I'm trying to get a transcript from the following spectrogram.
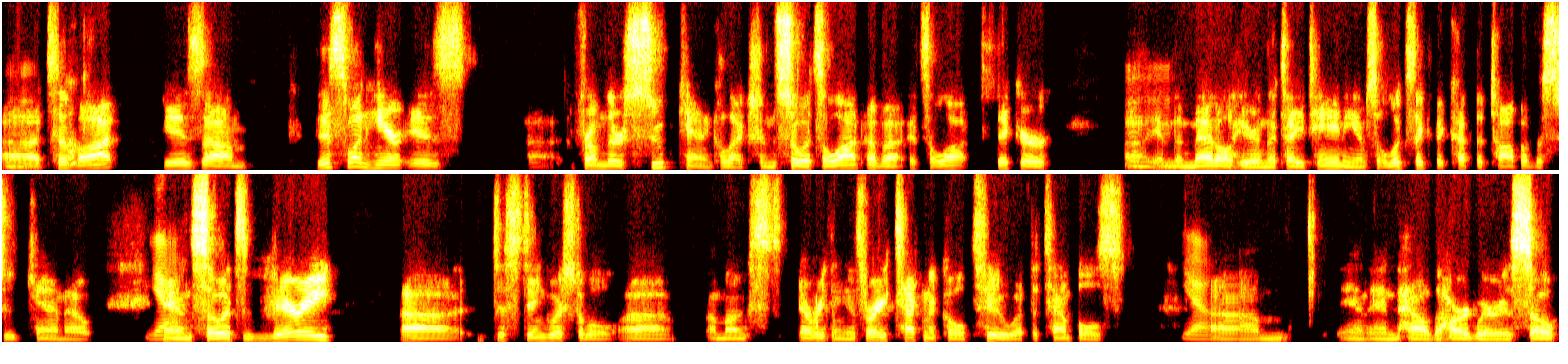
uh tavat is um this one here is uh, from their soup can collection so it's a lot of a it's a lot thicker uh, in the metal here in the titanium so it looks like they cut the top of a soup can out yeah. and so it's very uh, distinguishable uh, amongst everything. It's very technical too with the temples yeah. um, and and how the hardware is. So,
